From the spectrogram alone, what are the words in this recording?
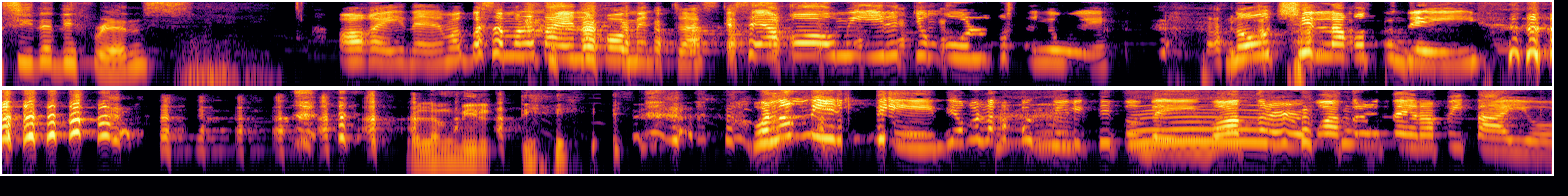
See the difference? Okay, then. Magbasa muna tayo ng comment, Jazz. Kasi ako, umiinit yung ulo ko sa'yo eh. No chill ako today. Walang milk tea. Walang milk tea. Hindi ako nakapag-milk tea today. Water, water therapy tayo.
